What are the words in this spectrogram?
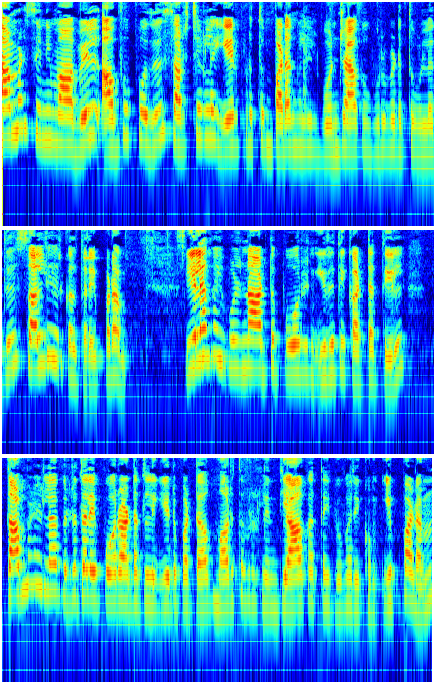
தமிழ் சினிமாவில் அவ்வப்போது சர்ச்சைகளை ஏற்படுத்தும் படங்களில் ஒன்றாக உருவெடுத்துள்ளது சல்லியர்கள் திரைப்படம். இலங்கை உள்நாட்டு போரின் இறுதி கட்டத்தில் தமிழீழ விடுதலை போராட்டத்தில் ஈடுபட்ட மருத்துவர்களின் தியாகத்தை விவரிக்கும் இப்படம்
